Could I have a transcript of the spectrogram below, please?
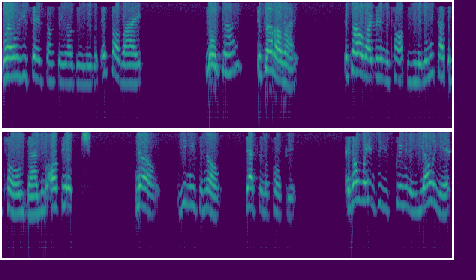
Well, he said something ugly to me, but it's all right. No, it's not. It's not all right. It's not all right for him to talk to you in any type of tone, value, or pitch. No, he needs to know that's inappropriate. And don't wait until you're screaming and yelling it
